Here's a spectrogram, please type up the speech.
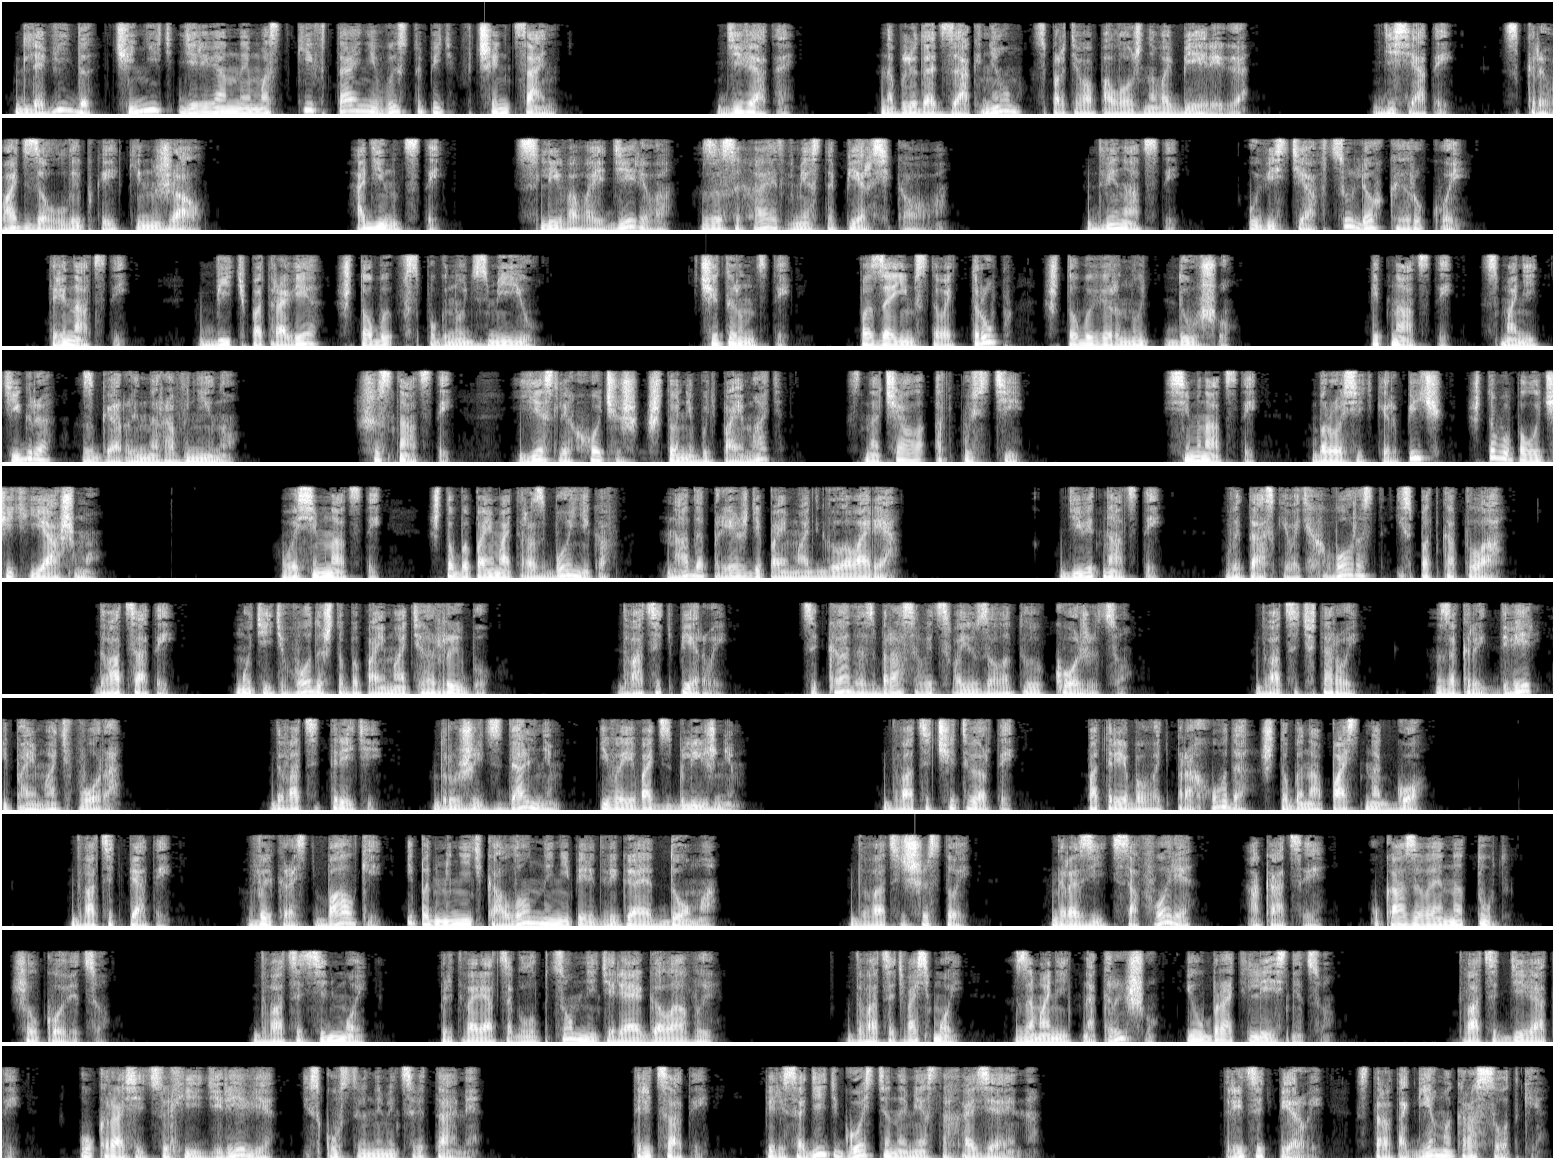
Для вида чинить деревянные мостки в тайне выступить в Чэньцань. Девятое. Наблюдать за огнем с противоположного берега. Десятый. Скрывать за улыбкой кинжал. Одиннадцатый. Сливовое дерево засыхает вместо персикового. Двенадцатый. Увести овцу легкой рукой. Тринадцатый. Бить по траве, чтобы вспугнуть змею. Четырнадцатый. Позаимствовать труп, чтобы вернуть душу. Пятнадцатый. Сманить тигра с горы на равнину. Шестнадцатый. Если хочешь что-нибудь поймать, сначала отпусти. Семнадцатый. Бросить кирпич, чтобы получить яшму. Восемнадцатый. Чтобы поймать разбойников, надо прежде поймать главаря. Девятнадцатый. Вытаскивать хворост из-под котла. Двадцатый. Мутить воду, чтобы поймать рыбу. Двадцать первый. Цикада сбрасывает свою золотую кожицу. Двадцать второй. Закрыть дверь и поймать вора. Двадцать третий. Дружить с дальним и воевать с ближним. Двадцать четвертый потребовать прохода, чтобы напасть на Го. 25. Выкрасть балки и подменить колонны, не передвигая дома. 26. Грозить Сафоре, акации, указывая на тут, шелковицу. 27. Притворяться глупцом, не теряя головы. 28. Заманить на крышу и убрать лестницу. 29. Украсить сухие деревья искусственными цветами. 30. Пересадить гостя на место хозяина. 31. Стратагема красотки.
